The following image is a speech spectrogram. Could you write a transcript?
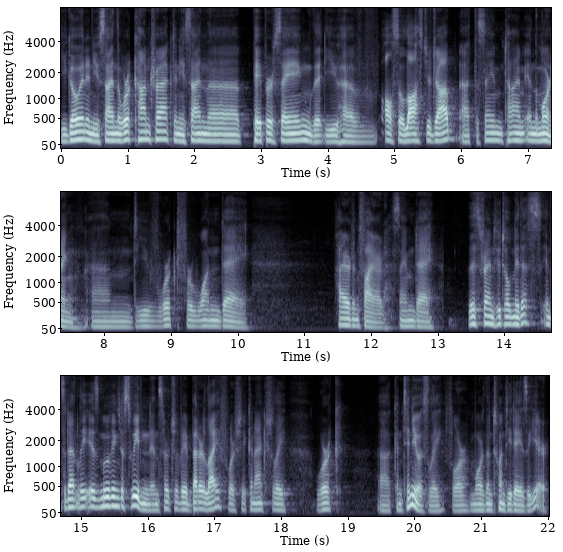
You go in and you sign the work contract and you sign the paper saying that you have also lost your job at the same time in the morning and you've worked for one day. Hired and fired, same day. This friend who told me this, incidentally, is moving to Sweden in search of a better life where she can actually work uh, continuously for more than 20 days a year.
